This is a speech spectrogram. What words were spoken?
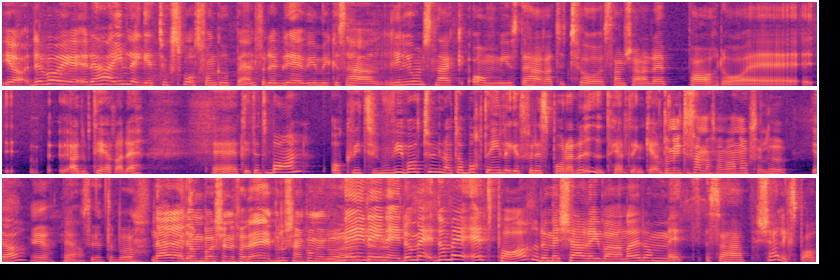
Ja, det, var ju, det här inlägget togs bort från gruppen för det blev ju mycket så här religionssnack om just det här att två samkönade par då eh, adopterade eh, ett litet barn. Och vi, vi var tvungna att ta bort det inlägget för det spårade ut helt enkelt. De är ju tillsammans med varandra också, eller hur? Ja. Ja. Ja. Så det är inte bara nej, att de, de- bara känner för det. Nej, brorsan kommer gå. Nej, nej, nej. De är, de är ett par, de är kära i varandra, de är ett så här kärlekspar.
